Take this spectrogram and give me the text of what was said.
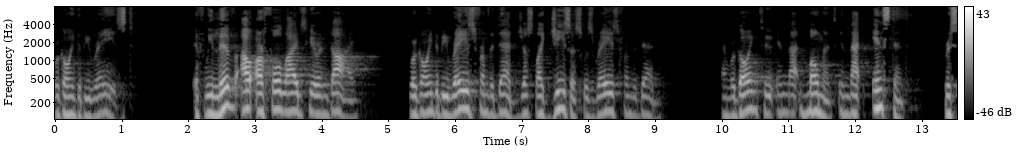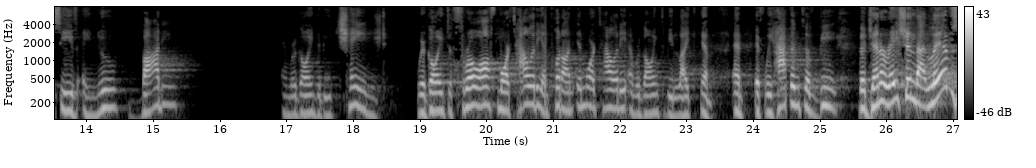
we're going to be raised. If we live out our full lives here and die, we're going to be raised from the dead, just like Jesus was raised from the dead. And we're going to, in that moment, in that instant, receive a new body, and we're going to be changed. We're going to throw off mortality and put on immortality, and we're going to be like Him. And if we happen to be the generation that lives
